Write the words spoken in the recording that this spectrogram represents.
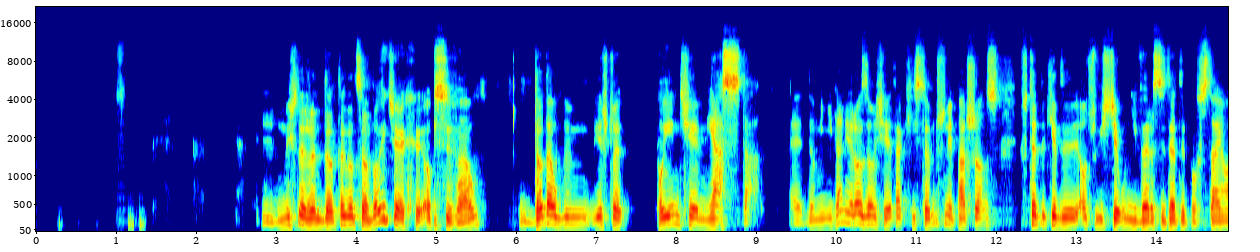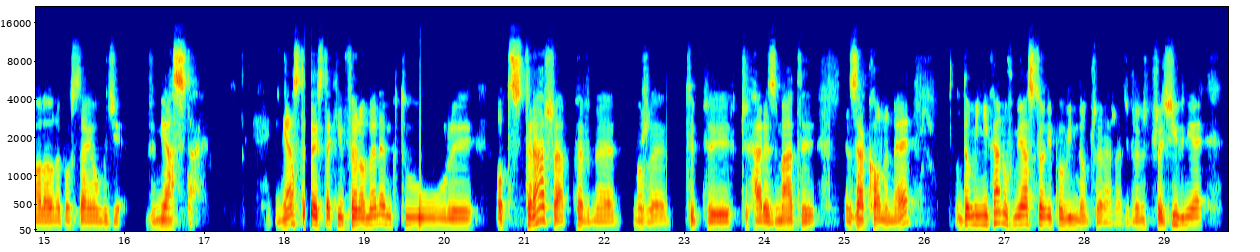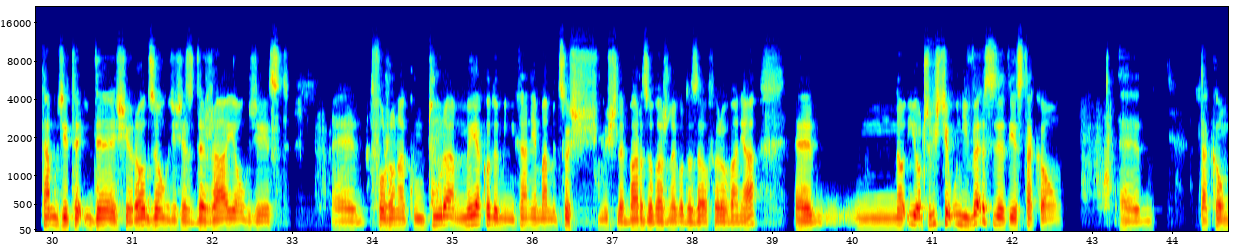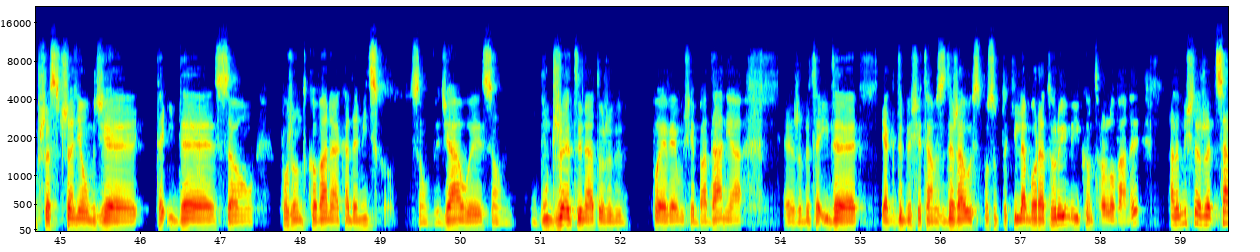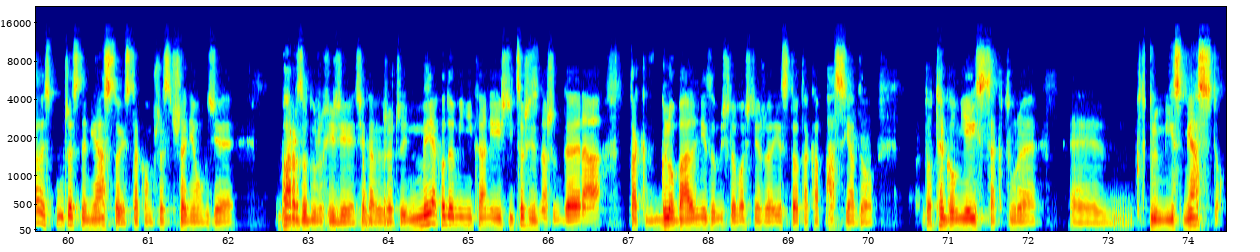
Myślę, że do tego, co Wojciech opisywał, dodałbym jeszcze pojęcie miasta. E, Dominikanie rodzą się, tak historycznie patrząc, wtedy, kiedy oczywiście uniwersytety powstają, ale one powstają gdzie? W miastach. Miasto jest takim fenomenem, który odstrasza pewne może typy czy charyzmaty zakonne. Dominikanów miasto nie powinno przerażać. Wręcz przeciwnie, tam gdzie te idee się rodzą, gdzie się zderzają, gdzie jest tworzona kultura, my jako Dominikanie mamy coś, myślę, bardzo ważnego do zaoferowania. E, no i oczywiście uniwersytet jest taką, e, taką przestrzenią, gdzie te idee są porządkowane akademicko. Są wydziały, są budżety na to, żeby pojawiały się badania, e, żeby te idee jak gdyby się tam zderzały w sposób taki laboratoryjny i kontrolowany, ale myślę, że całe współczesne miasto jest taką przestrzenią, gdzie bardzo dużo się dzieje ciekawych rzeczy. My jako Dominikanie, jeśli coś jest w naszym DNA, tak globalnie, to myślę właśnie, że jest to taka pasja do, do tego miejsca, które, e, którym jest miasto.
